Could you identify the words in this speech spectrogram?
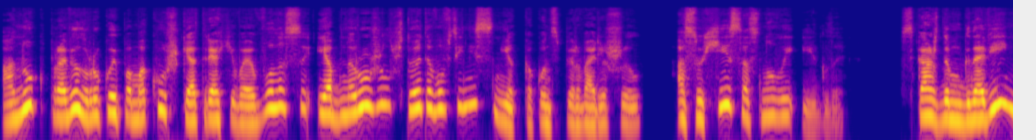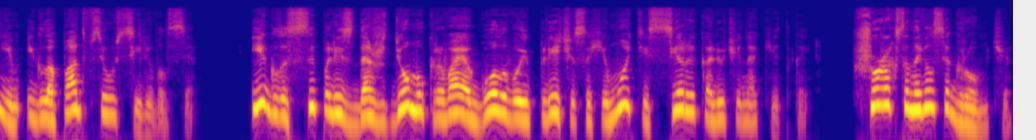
Анук провел рукой по макушке, отряхивая волосы, и обнаружил, что это вовсе не снег, как он сперва решил, а сухие сосновые иглы. С каждым мгновением иглопад все усиливался. Иглы сыпались дождем, укрывая голову и плечи Сахимоти серой колючей накидкой. Шорох становился громче.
